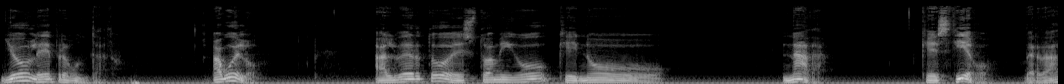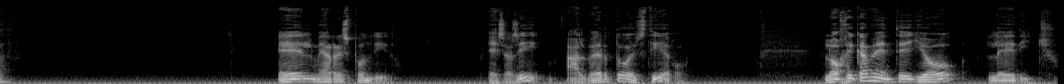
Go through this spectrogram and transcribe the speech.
Yo le he preguntado, abuelo, Alberto es tu amigo que no nada, que es ciego, ¿verdad? Él me ha respondido, es así, Alberto es ciego. Lógicamente yo le he dicho,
